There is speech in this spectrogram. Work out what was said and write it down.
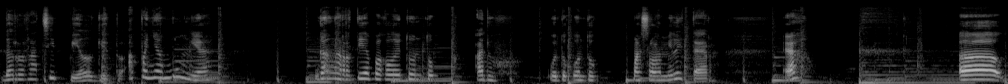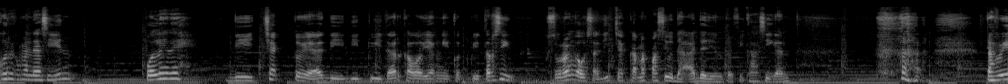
darurat sipil gitu. Apa nyambungnya? Nggak ngerti apa kalau itu untuk aduh untuk untuk masalah militer. Ya? Uh, gue rekomendasiin boleh deh dicek tuh ya di di Twitter. Kalau yang ikut Twitter sih sebenarnya nggak usah dicek karena pasti udah ada di notifikasi kan? Tapi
